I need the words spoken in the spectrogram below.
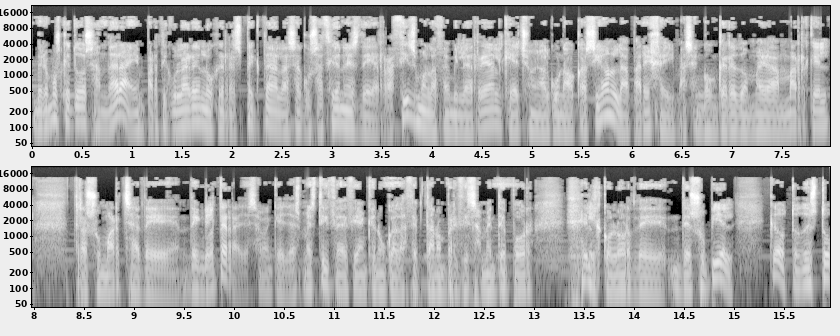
veremos que todo se andará, en particular en lo que respecta a las acusaciones de racismo en la familia real que ha hecho en alguna ocasión la pareja y más en concreto Meghan Markle tras su marcha de, Inglaterra. Ya saben que ella es mestiza, decían que nunca la aceptaron precisamente por el color de, de su piel. Claro, todo esto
